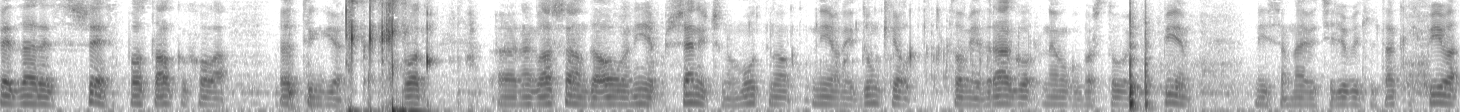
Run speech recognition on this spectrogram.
5,6% alkohola, Oettinger, kako god. E, naglašavam da ovo nije pšenično mutno, nije onaj dunkel, to mi je drago, ne mogu baš to uvijek da pijem, nisam najveći ljubitelj takvih piva.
